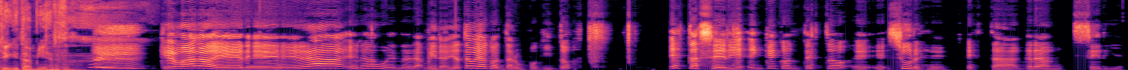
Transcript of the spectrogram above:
Chiquita mierda. ¡Qué malo eres! Era, era bueno, era. Mira, yo te voy a contar un poquito. Esta serie, ¿en qué contexto eh, eh, surge esta gran serie?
